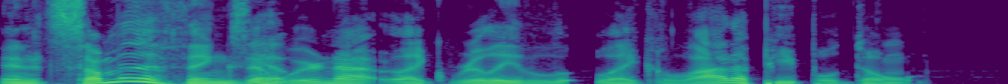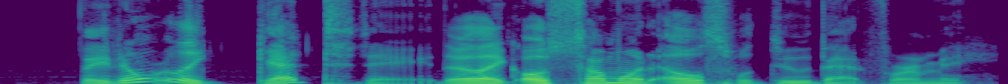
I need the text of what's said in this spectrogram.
And it's some of the things that Yep. we're not like really like a lot of people don't they don't really get today. They're like oh someone else will do that for me.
